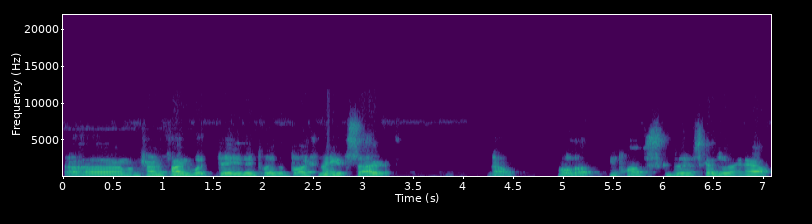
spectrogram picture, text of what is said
Um, I'm trying to find what day they play the Bucks. I think it's Saturday. No, hold up. I'm the schedule right now.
